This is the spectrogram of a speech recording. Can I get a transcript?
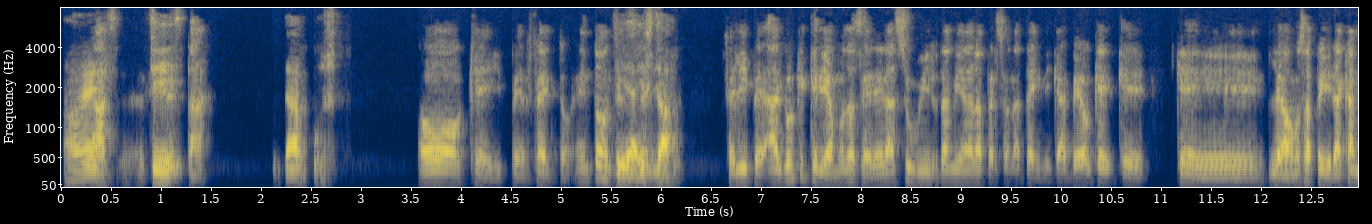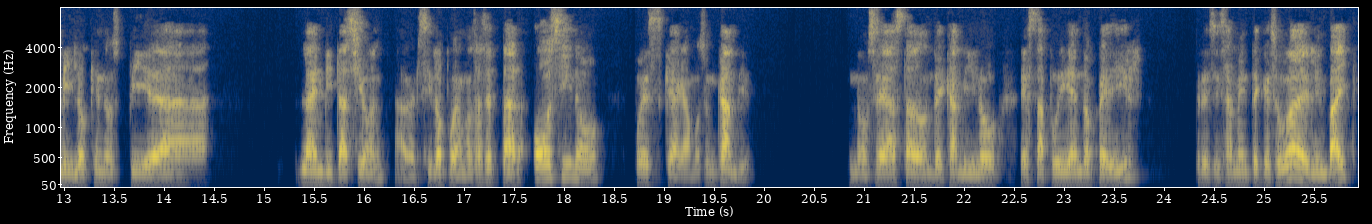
A ver. Ah, sí, está. Ya, pues. Ok, perfecto. Entonces, sí, ahí está. Felipe, algo que queríamos hacer era subir también a la persona técnica. Veo que, que, que le vamos a pedir a Camilo que nos pida la invitación, a ver si lo podemos aceptar, o si no, pues que hagamos un cambio. No sé hasta dónde Camilo está pudiendo pedir precisamente que suba el invite.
